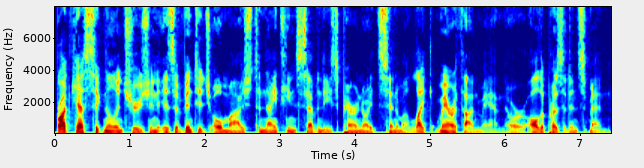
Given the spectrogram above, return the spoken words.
Broadcast Signal Intrusion is a vintage homage to 1970s paranoid cinema like Marathon Man or All the President's Men,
